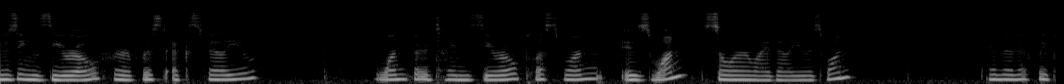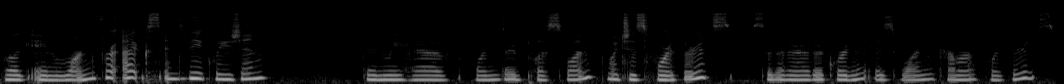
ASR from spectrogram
using 0 for our first x value, 1 third times 0 plus 1 is 1, so our y value is 1. And then if we plug in 1 for x into the equation, then we have 1 third plus 1, which is 4 thirds. So then our other coordinate is 1 comma 4 thirds.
